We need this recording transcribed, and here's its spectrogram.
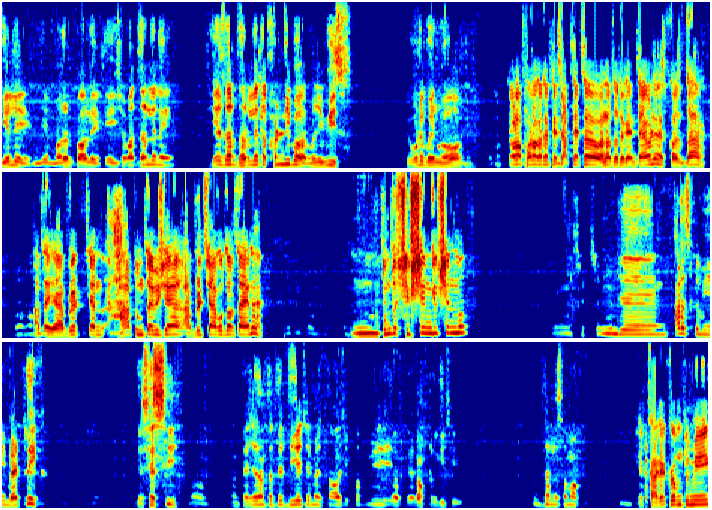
गेले म्हणजे मरण पावले ते हिशोबात धरले नाही. हे जर धरले तर खंडीभर म्हणजे वीस. एवढे बहीण भाऊ आम्ही. तेवढा फरक होता ते जात्याचं अनाथ होतं कारण त्यावेळेस कसदार आता हे अपडेटच्या हा तुमचा विषय अपडेटच्या अगोदरचा आहे ना? हम्म, तुमचं शिक्षण गिक्षण मग? शिक्षण म्हणजे फारच कमी. मॅट्रिक एस एस सी आणि त्याच्यानंतर ते डीएचएम एस नावाची पदवी आपल्या डॉक्टरकीची झालं समाप्त. हे कार्यक्रम तुम्ही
